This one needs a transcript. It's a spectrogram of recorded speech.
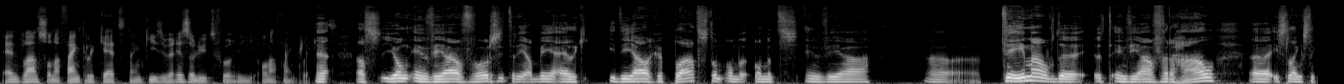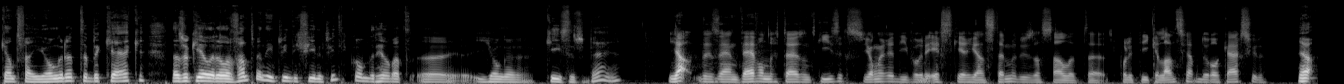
en Vlaamse onafhankelijkheid, dan kiezen we resoluut voor die onafhankelijkheid. Ja, als Jong NVA-voorzitter ja, ben je eigenlijk ideaal geplaatst om, om, om het NVA. Uh, thema of de, het NVA-verhaal uh, is langs de kant van jongeren te bekijken. Dat is ook heel relevant, want in 2024 komen er heel wat uh, jonge kiezers bij. Hè? Ja, er zijn 500.000 kiezers, jongeren, die voor de eerste keer gaan stemmen. Dus dat zal het, het politieke landschap door elkaar schudden. Ja,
